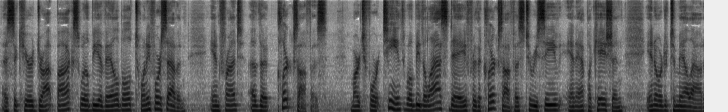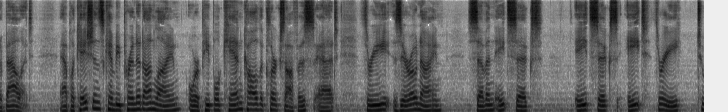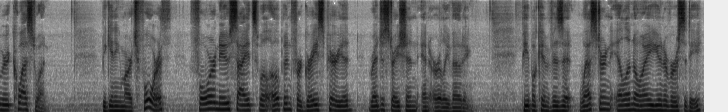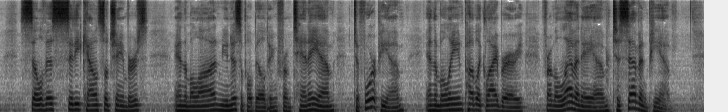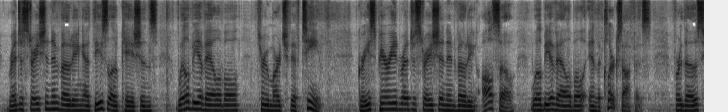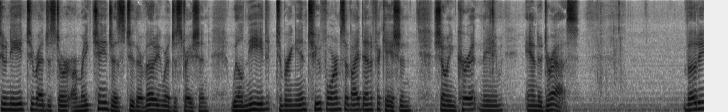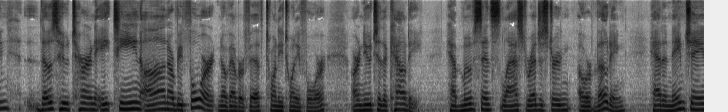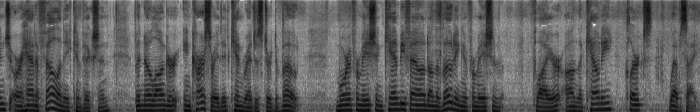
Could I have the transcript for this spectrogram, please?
A secure drop box will be available 24 7 in front of the clerk's office. March 14th will be the last day for the clerk's office to receive an application in order to mail out a ballot. Applications can be printed online or people can call the clerk's office at 309 786 8683 to request one. Beginning March 4th, four new sites will open for grace period registration and early voting. People can visit Western Illinois University, Silvis City Council chambers, and the Milan Municipal Building from 10 a.m. to 4 p.m and the Moline Public Library from 11 a.m. to 7 p.m. Registration and voting at these locations will be available through March 15th. Grace period registration and voting also will be available in the clerk's office. For those who need to register or make changes to their voting registration, will need to bring in two forms of identification showing current name and address. Voting, those who turn 18 on or before November 5th, 2024, are new to the county, have moved since last registering or voting, had a name change or had a felony conviction, but no longer incarcerated can register to vote. More information can be found on the voting information flyer on the county clerk's website.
